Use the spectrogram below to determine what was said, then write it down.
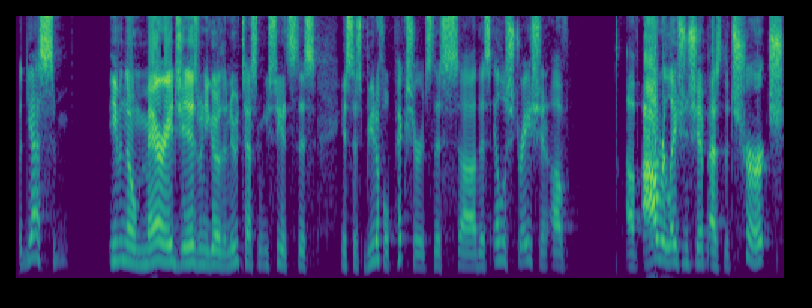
But yes, even though marriage is, when you go to the New Testament, you see it's this, it's this beautiful picture, it's this, uh, this illustration of, of our relationship as the church,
